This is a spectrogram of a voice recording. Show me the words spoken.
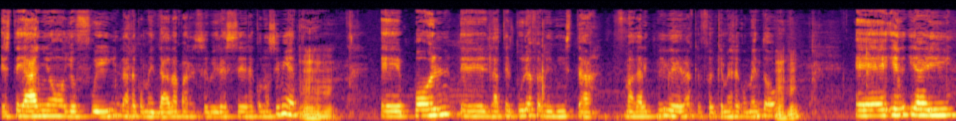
Este año yo fui la recomendada para recibir ese reconocimiento Ujú. eh, por eh, la tertulia feminista Margarita Rivera, que fue que me recomendó. Ujú. Eh, y, y ahí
